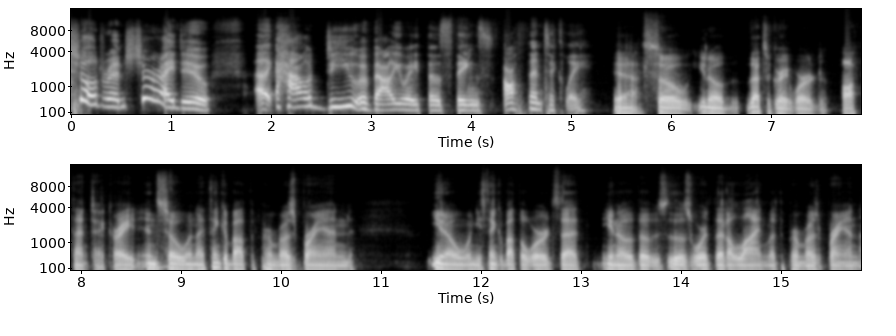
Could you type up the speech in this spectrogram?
children"? Sure, I do. Like, how do you evaluate those things authentically? Yeah. So, you know, that's a great word, authentic, right? And so mm-hmm. when I think about the Primrose brand, you know, when you think about the words that, you know, those those words that align with the Primrose brand,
